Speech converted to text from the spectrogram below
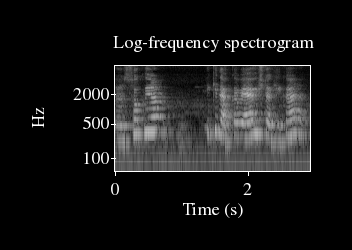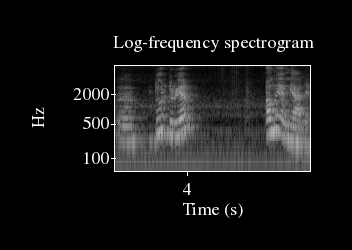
e, sokuyorum. 2 dakika veya 3 dakika e, durduruyorum. Alıyorum yani.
